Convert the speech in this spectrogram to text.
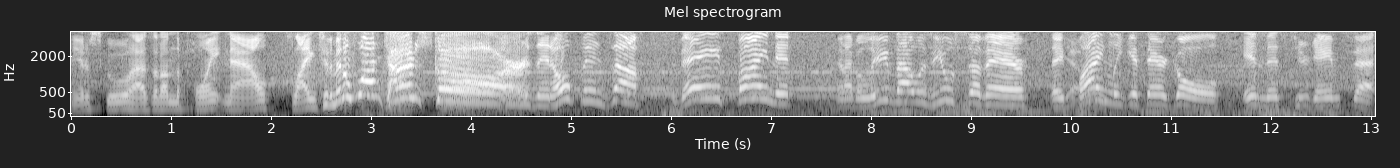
Nersku has it on the point now. Sliding to the middle. One time scores! It opens up. They find it. And I believe that was Yusa there. They yeah, finally get their goal in this two game set.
